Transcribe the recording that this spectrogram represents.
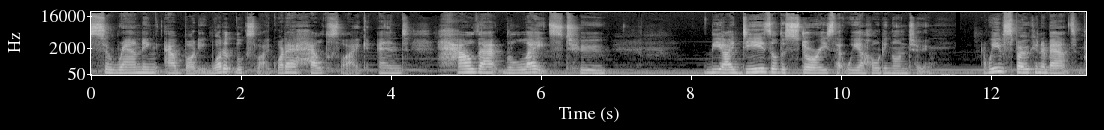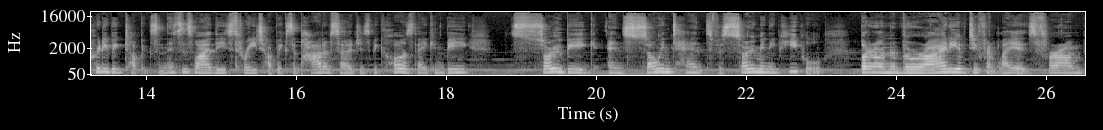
surrounding our body, what it looks like, what our health's like, and how that relates to the ideas or the stories that we are holding on to. We've spoken about some pretty big topics, and this is why these three topics are part of surges because they can be so big and so intense for so many people, but on a variety of different layers from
